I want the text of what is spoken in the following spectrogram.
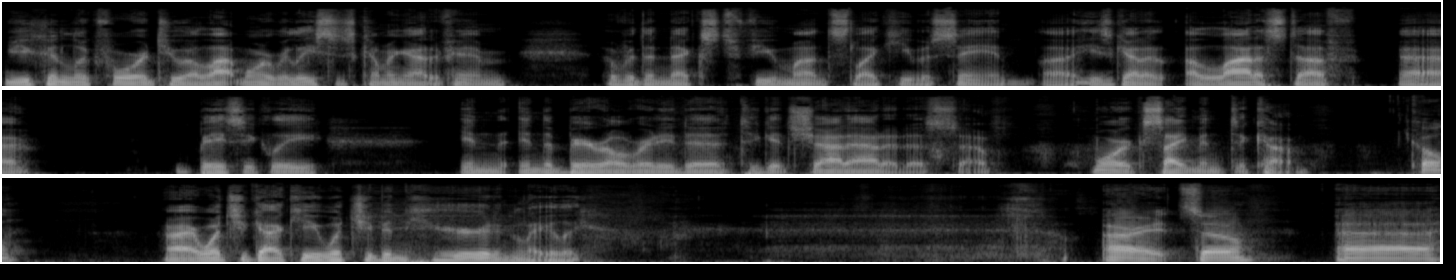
you can look forward to a lot more releases coming out of him over the next few months, like he was saying. Uh, he's got a, a lot of stuff uh, basically in in the barrel ready to, to get shot out at us. So more excitement to come. cool. All right, what you got, Q? What you been hearing lately? All right, so uh,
